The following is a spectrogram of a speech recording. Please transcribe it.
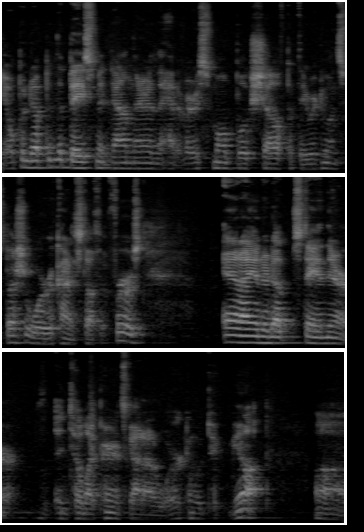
They opened up in the basement down there, and they had a very small bookshelf, but they were doing special order kind of stuff at first. And I ended up staying there until my parents got out of work and would pick me up. Uh,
